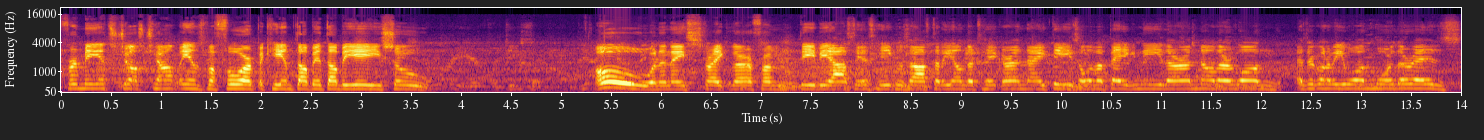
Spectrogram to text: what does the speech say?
for me, it's just champions before it became WWE. So, oh, and a nice strike there from DiBiase as he goes after the Undertaker, and now Diesel with a big knee there. Another one. Is there going to be one more? There is.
